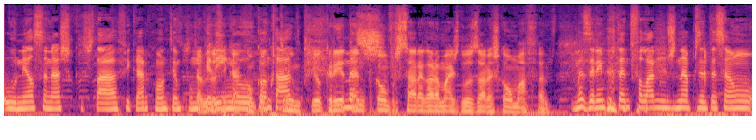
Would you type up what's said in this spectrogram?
uh, o Nelson acho que está a ficar com o tempo Estamos um bocadinho com contado. Tempo. Eu queria mas... tanto conversar agora mais duas horas com o Mafa. Mas era importante falarmos na apresentação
